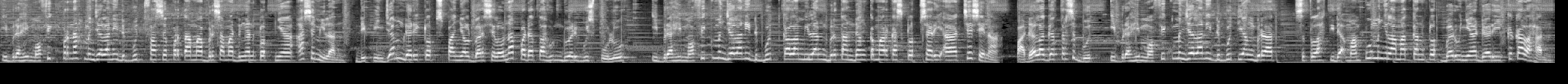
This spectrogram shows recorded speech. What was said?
Ibrahimovic pernah menjalani debut fase pertama bersama dengan klubnya AC Milan. Dipinjam dari klub Spanyol Barcelona pada tahun 2010, Ibrahimovic menjalani debut kala Milan bertandang ke markas klub Serie A Cesena. Pada laga tersebut, Ibrahimovic menjalani debut yang berat setelah tidak mampu menyelamatkan klub barunya dari kekalahan.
